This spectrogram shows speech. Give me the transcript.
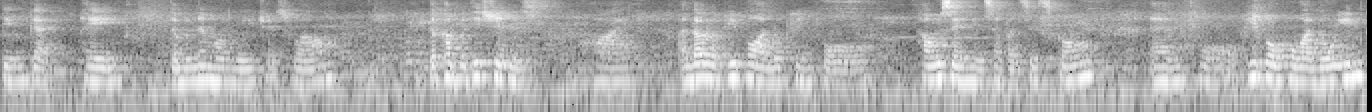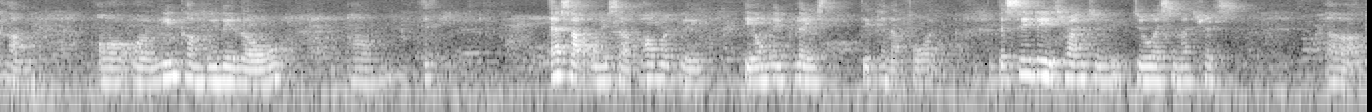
didn't get paid the minimum wage as well. The competition is high. A lot of people are looking for housing in San Francisco and for people who are low income or, or income really low, um, SROs are probably the only place they can afford. The city is trying to do as much as uh,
